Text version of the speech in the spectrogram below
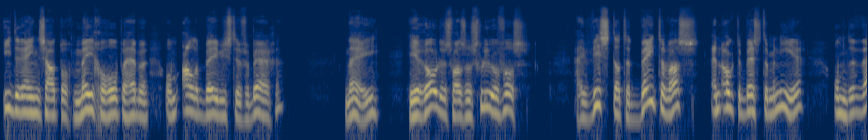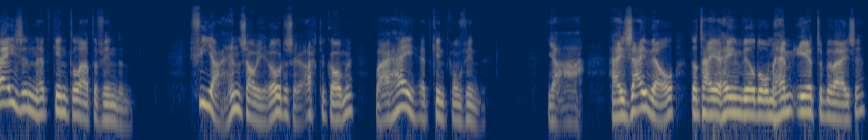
Iedereen zou toch meegeholpen hebben om alle baby's te verbergen? Nee, Herodes was een sluwe vos. Hij wist dat het beter was en ook de beste manier om de wijzen het kind te laten vinden. Via hen zou Herodes erachter komen waar hij het kind kon vinden. Ja, hij zei wel dat hij erheen wilde om hem eer te bewijzen,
